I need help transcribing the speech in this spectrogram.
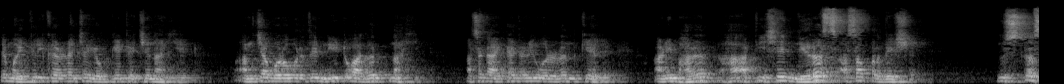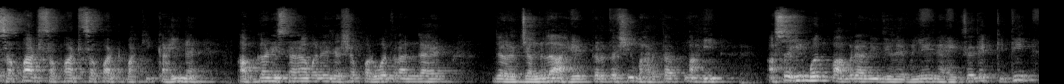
ते मैत्री करण्याच्या योग्यतेचे नाही आहेत. आमच्याबरोबर ते नीट वागत नाहीत असं काय काय त्यांनी वर्णन केलंय. आणि भारत हा अतिशय निरस असा प्रदेश आहे. नुसतं सपाट सपाट सपाट बाकी काही नाही. अफगाणिस्तानामध्ये जशा पर्वतरांगा आहेत ज- जंगलं आहेत तर तशी भारतात नाहीत असंही मत बाबरांनी दिलंय. म्हणजे लिहायचं ते किती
